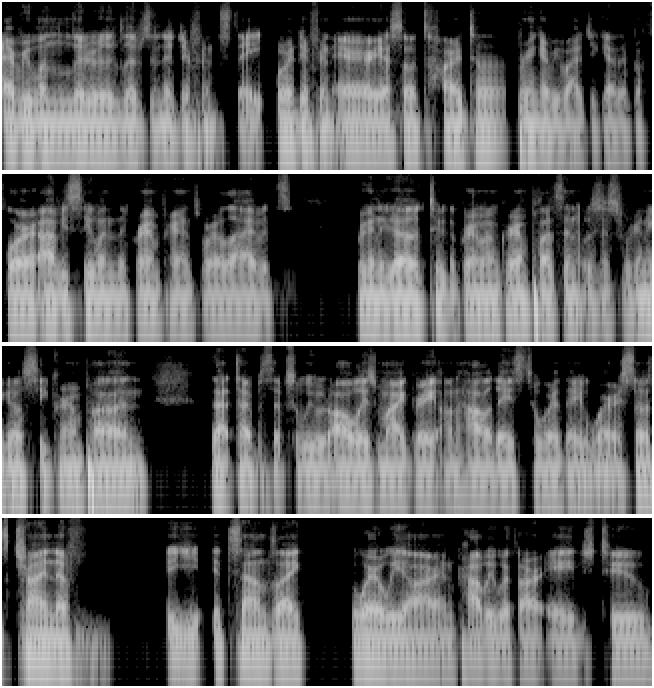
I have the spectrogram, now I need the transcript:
everyone literally lives in a different state or a different area. So it's hard to bring everybody together. Before, obviously, when the grandparents were alive, it's we're going to go to grandma and grandpa's, and it was just we're going to go see grandpa and that type of stuff. So we would always migrate on holidays to where they were. So it's trying to, it sounds like where we are, and probably with our age too,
